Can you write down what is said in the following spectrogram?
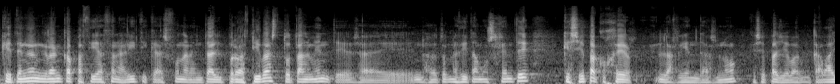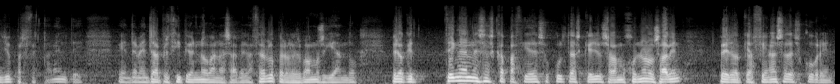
que tengan gran capacidad analítica es fundamental, proactivas totalmente. O sea, eh, nosotros necesitamos gente que sepa coger las riendas, ¿no? que sepa llevar un caballo perfectamente. Evidentemente al principio no van a saber hacerlo, pero les vamos guiando. Pero que tengan esas capacidades ocultas que ellos a lo mejor no lo saben, pero que al final se descubren.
